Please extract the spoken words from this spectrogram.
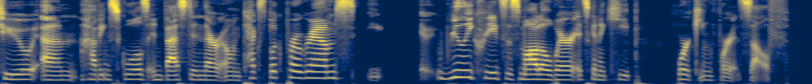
to um, having schools invest in their own textbook programs it really creates this model where it's going to keep working for itself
